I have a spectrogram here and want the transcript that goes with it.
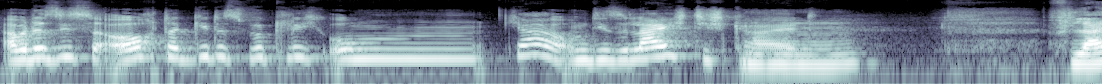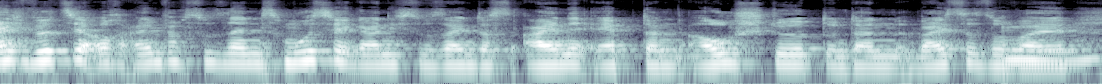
Aber da siehst du auch, da geht es wirklich um, ja, um diese Leichtigkeit. Mhm. Vielleicht wird es ja auch einfach so sein, es muss ja gar nicht so sein, dass eine App dann ausstirbt und dann, weißt du, so, weil, mhm.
